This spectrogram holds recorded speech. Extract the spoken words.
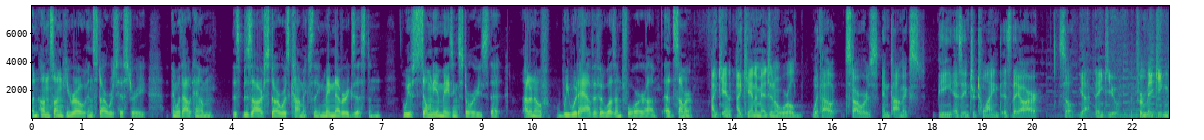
an unsung hero in Star Wars history. And without him, this bizarre Star Wars comics thing may never exist. And we have so many amazing stories that I don't know if we would have if it wasn't for uh, Ed Summer. I can't I can't imagine a world without Star Wars and comics being as intertwined as they are. So, yeah, thank you for making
